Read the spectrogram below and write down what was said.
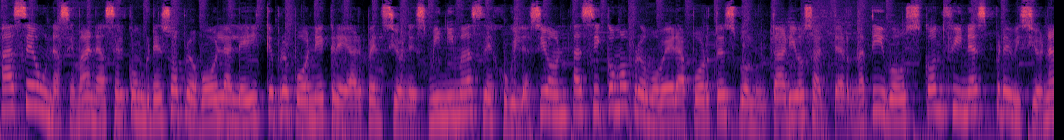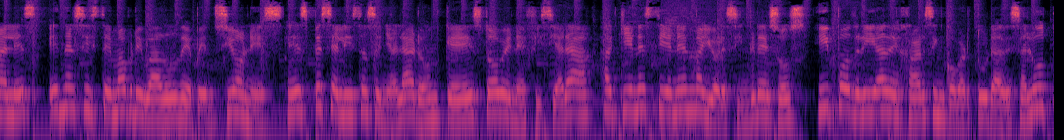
Hace unas semanas el Congreso aprobó la ley que propone crear pensiones mínimas de jubilación, así como promover aportes voluntarios alternativos con fines previsionales en el sistema privado de pensiones. Especialistas señalaron que esto beneficiará a quienes tienen mayores ingresos y podría dejar sin cobertura de salud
